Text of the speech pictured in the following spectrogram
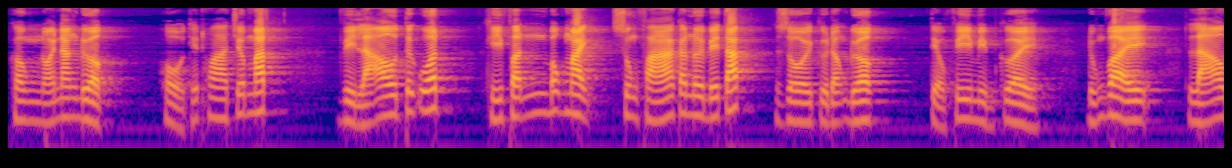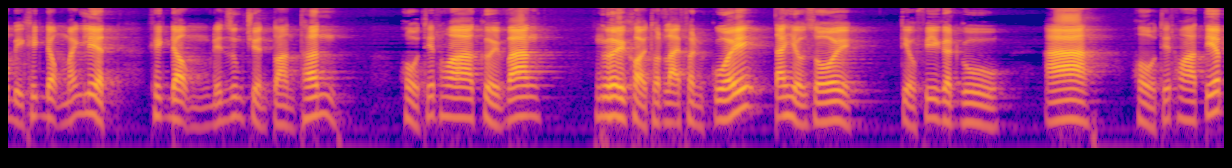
Không nói năng được? Hổ thiết hoa trước mắt. Vì lão tức uất Khí phẫn bốc mạnh, xung phá các nơi bế tắc, Rồi cử động được. Tiểu Phi mỉm cười. Đúng vậy, Lão bị khích động mãnh liệt, Khích động đến dung chuyển toàn thân. Hổ thiết hoa cười vang. Người khỏi thuật lại phần cuối, Ta hiểu rồi. Tiểu Phi gật gù. À Hổ thiết hoa tiếp.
